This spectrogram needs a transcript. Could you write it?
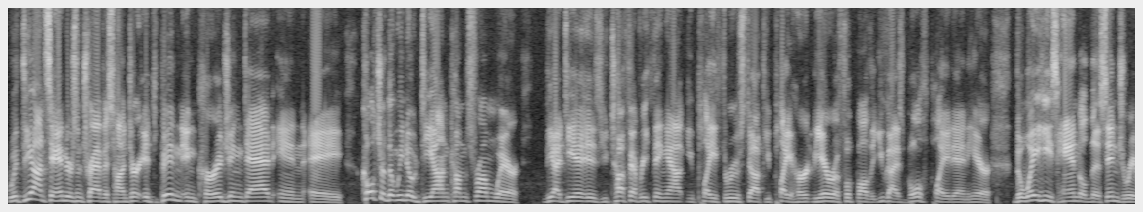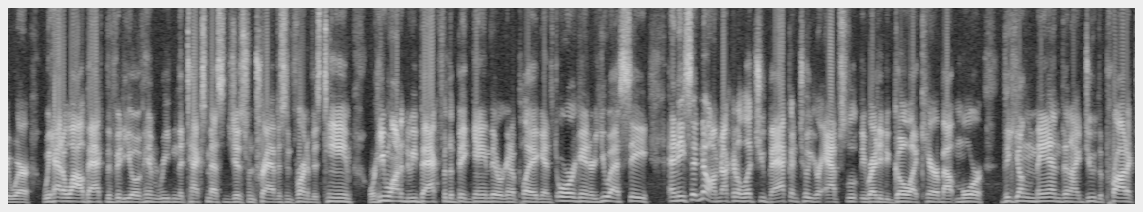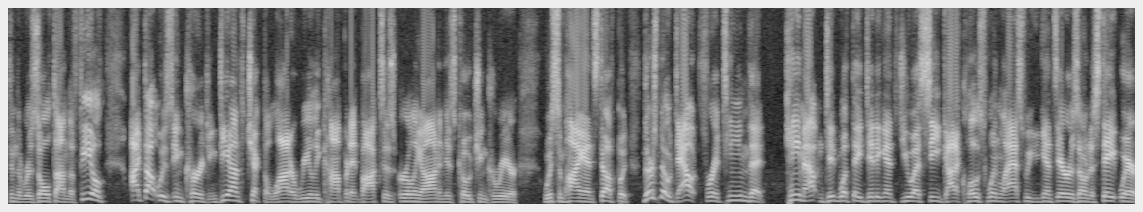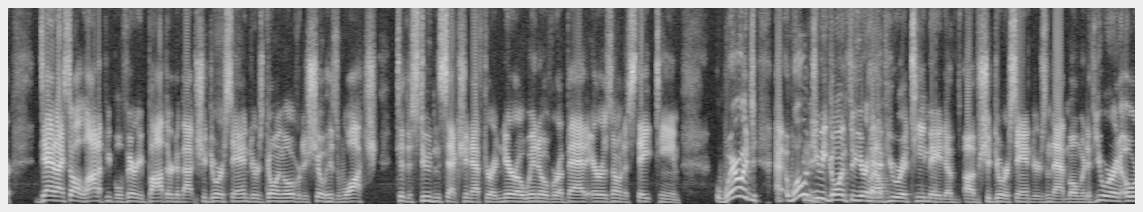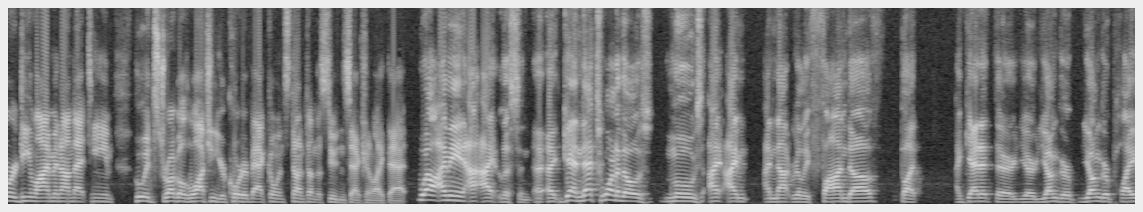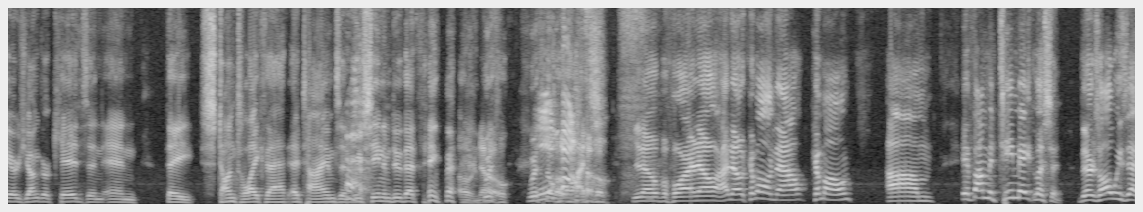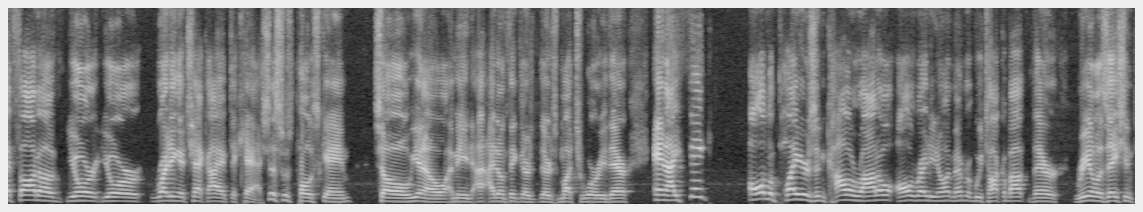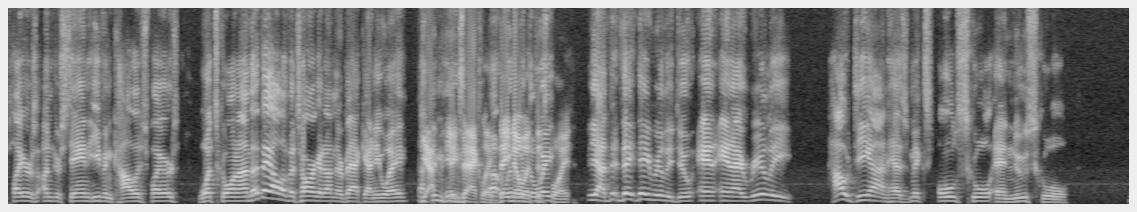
with Deion Sanders and Travis Hunter. It's been encouraging, Dad, in a culture that we know Deion comes from, where the idea is you tough everything out, you play through stuff, you play hurt. The era of football that you guys both played in here, the way he's handled this injury, where we had a while back the video of him reading the text messages from Travis in front of his team, where he wanted to be back for the big game they were going to play against Oregon or USC, and he said, "No, I'm not going to let you back until you're absolutely ready to go. I care about more the young man than I do the product and the result on the field." I thought was encouraging. Deion's checked a lot of really competent boxes early on in his coaching career with some high end stuff, but there's no doubt out for a team that came out and did what they did against USC, got a close win last week against Arizona State, where, Dad, I saw a lot of people very bothered about Shedeur Sanders going over to show his watch to the student section after a narrow win over a bad Arizona State team. Where would uh, what would you be going through your head well, if you were a teammate of, of Shedeur Sanders in that moment? If you were an O or D lineman on that team who had struggled watching your quarterback going stunt on the student section like that? Well, I mean, I, I listen uh, again. That's one of those moves I, I'm I'm not really fond of, but I get it. They're your younger younger players, younger kids, and and they stunt like that at times, and we've seen him do that thing. oh no! With Yes. the watch. You know, before I know, I know. Come on now, come on. Um, if I'm a teammate, listen. There's always that thought of you're you're writing a check I have to cash. This was post game, so you know. I mean, I, I don't think there's there's much worry there, and I think all the players in Colorado already know. Remember, we talk about their realization. Players understand, even college players, what's going on. That they all have a target on their back anyway. Yeah, exactly. Uh, they know at the this point. Yeah, they they really do. And and I really how Deion has mixed old school and new school,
